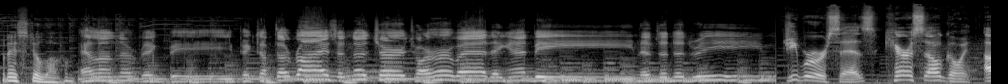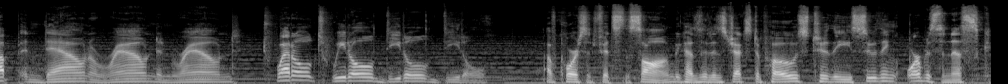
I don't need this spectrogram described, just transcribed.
But I still love him. Eleanor Rigby picked up the rice in the church for her wedding and Bean lives in a dream. G. Brewer says Carousel going up and down, around and round, Tweddle, tweedle, deedle, deedle. Of course, it fits the song because it is juxtaposed to the soothing Orbison-esque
